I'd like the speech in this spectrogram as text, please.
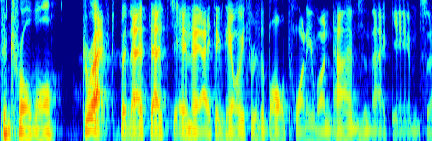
control ball. correct. But that that's and I think they only threw the ball 21 times in that game. So,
